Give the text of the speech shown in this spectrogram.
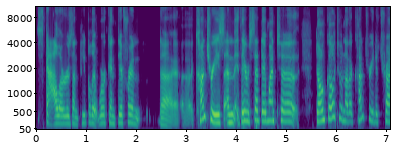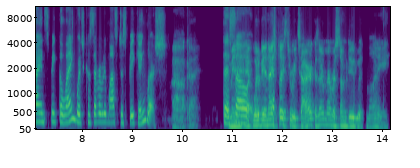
scholars and people that work in different uh, countries and they said they went to don't go to another country to try and speak the language because everybody wants to speak english oh, okay the, I mean, so would it be a nice place to retire? Because I remember some dude with money.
